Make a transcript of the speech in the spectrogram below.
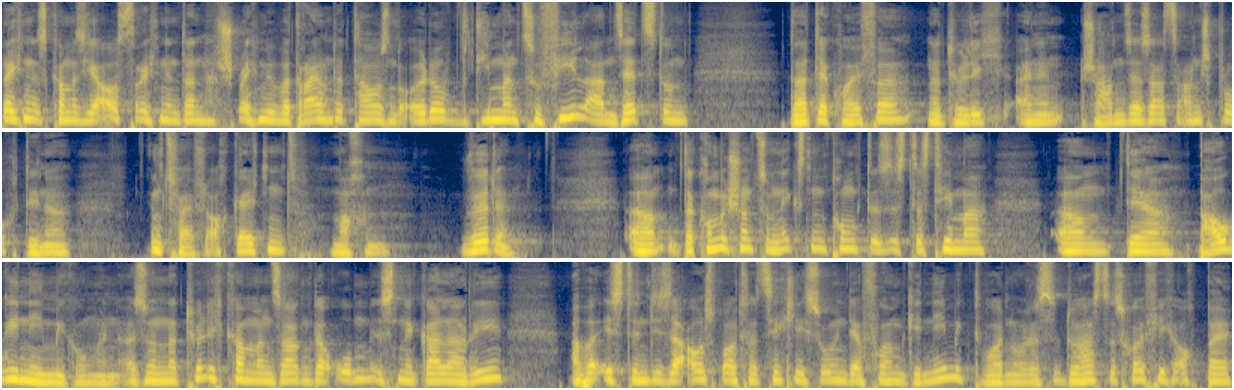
rechnen, das kann man sich ausrechnen, dann sprechen wir über 300.000 Euro, die man zu viel ansetzt. Und da hat der Käufer natürlich einen Schadensersatzanspruch, den er im Zweifel auch geltend machen würde. Ähm, da komme ich schon zum nächsten Punkt, das ist das Thema ähm, der Baugenehmigungen. Also natürlich kann man sagen, da oben ist eine Galerie, aber ist denn dieser Ausbau tatsächlich so in der Form genehmigt worden? Oder du hast das häufig auch bei,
